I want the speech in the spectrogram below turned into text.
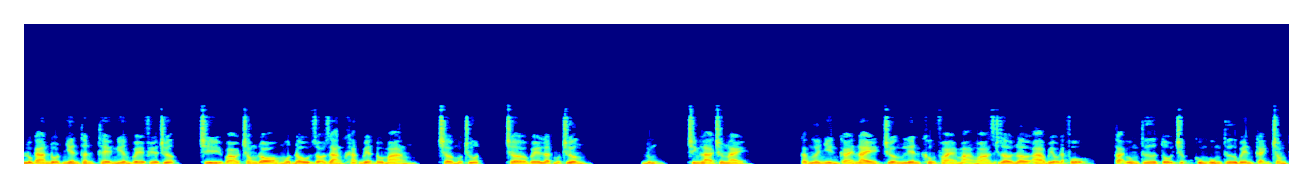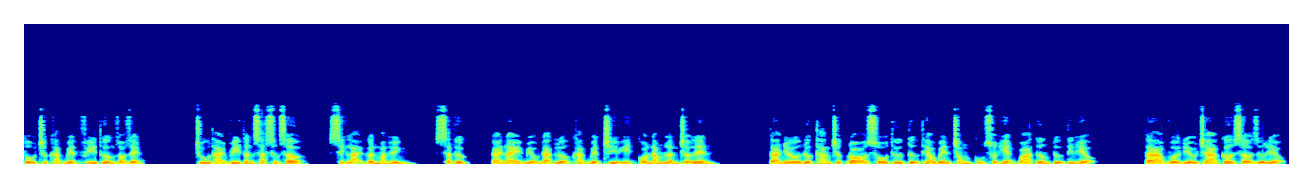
lục an đột nhiên thân thể nghiêng về phía trước, chỉ vào trong đó một đầu rõ ràng khác biệt đồ mang, chờ một chút, trở về lật một chương. Đúng, chính là chương này. Các ngươi nhìn cái này, trường liên không phải mã hóa rna biểu đạt phổ, tại ung thư tổ chức cùng ung thư bên cạnh trong tổ chức khác biệt phi thường rõ rệt. Chu thải vi thần sắc xứng sở xích lại gần màn hình, xác thực, cái này biểu đạt lượng khác biệt chí ít có năm lần trở lên. Ta nhớ được tháng trước đo số thứ tự theo bên trong cũng xuất hiện qua tương tự tín hiệu. Ta vừa điều tra cơ sở dữ liệu,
